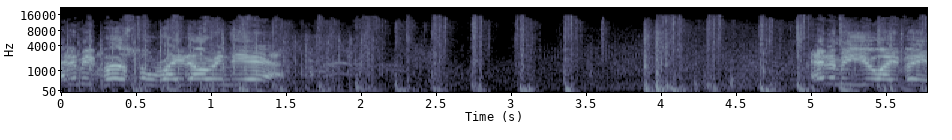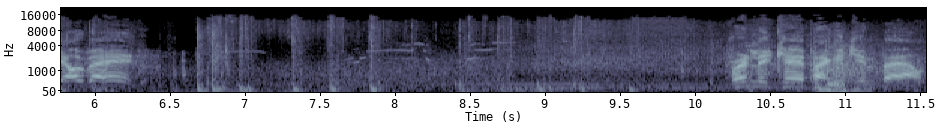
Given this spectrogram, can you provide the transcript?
Enemy personal radar in the air. Enemy UAV overhead. Friendly care package inbound.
